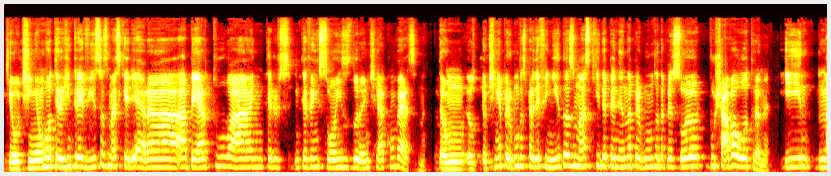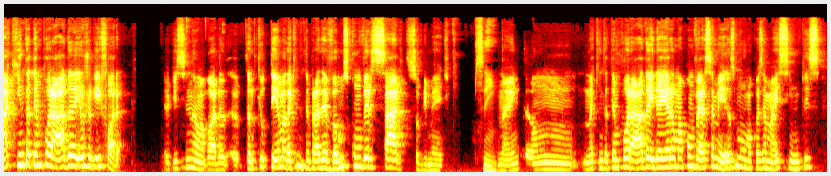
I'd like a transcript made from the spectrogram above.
que eu tinha um roteiro de entrevistas, mas que ele era aberto a inter, intervenções durante a conversa, né? Então, eu, eu tinha perguntas pré-definidas, mas que dependendo da pergunta da pessoa, eu puxava outra, né? E na quinta temporada eu joguei fora. Eu disse, não, agora, tanto que o tema da quinta temporada é vamos conversar sobre Magic. Sim. Né? Então, na quinta temporada, a ideia era uma conversa mesmo, uma coisa mais simples,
